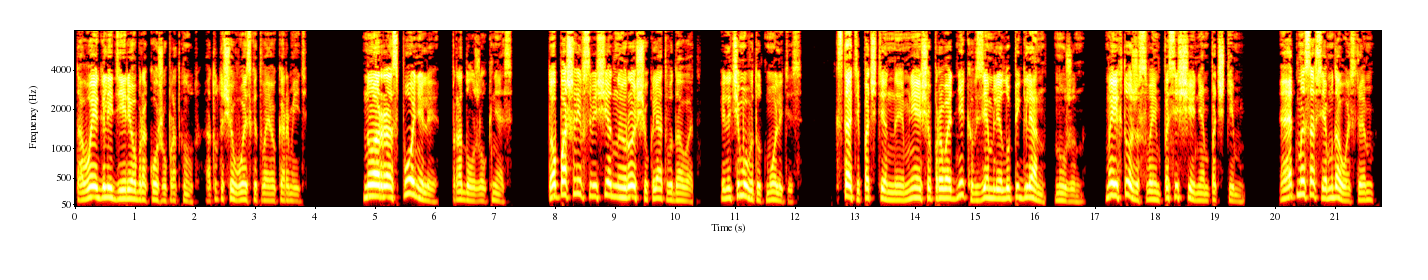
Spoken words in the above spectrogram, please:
Того и гляди, ребра кожу проткнут, а тут еще войско твое кормить. — Ну а раз поняли, — продолжил князь, — то пошли в священную рощу клятву давать. Или чему вы тут молитесь? Кстати, почтенные, мне еще проводник в земле Лупиглян нужен. Мы их тоже своим посещением почтим. Это мы со всем удовольствием, —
